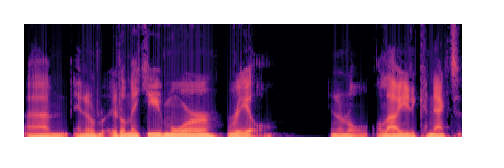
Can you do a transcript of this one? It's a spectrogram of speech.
um, and it'll it'll make you more real and it'll allow you to connect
